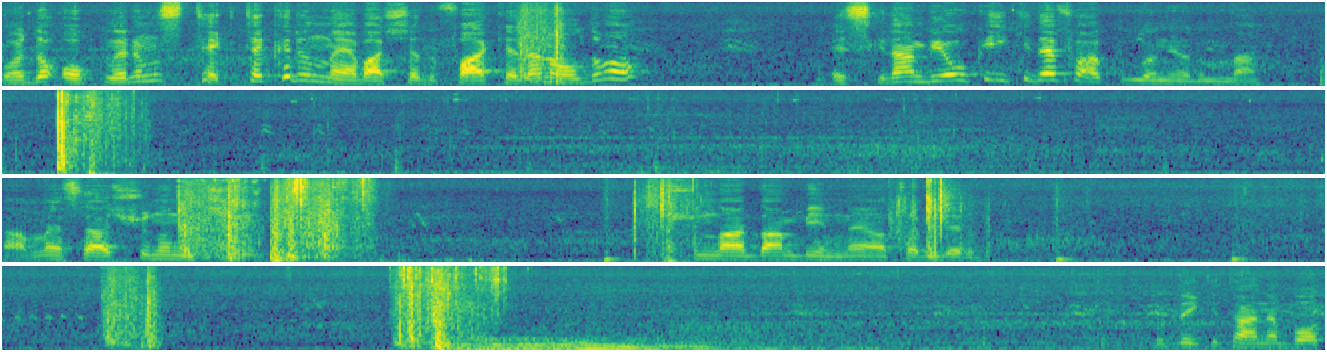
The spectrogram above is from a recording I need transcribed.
Bu arada oklarımız tekte kırılmaya başladı. Fark eden oldu mu? Eskiden bir oku iki defa kullanıyordum ben. Mesela şunun için şunlardan birine atabilirim. Burada iki tane bot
